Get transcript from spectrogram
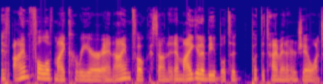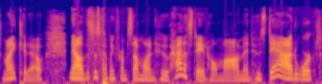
If I'm full of my career and I'm focused on it, am I going to be able to put the time and energy I want to my kiddo? Now, this is coming from someone who had a stay at home mom and whose dad worked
